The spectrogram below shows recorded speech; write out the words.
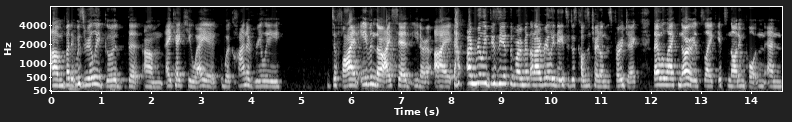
Um, but it was really good that um, AKQA were kind of really defined, even though I said, you know, I, I'm really busy at the moment and I really need to just concentrate on this project. They were like, no, it's like, it's not important. And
